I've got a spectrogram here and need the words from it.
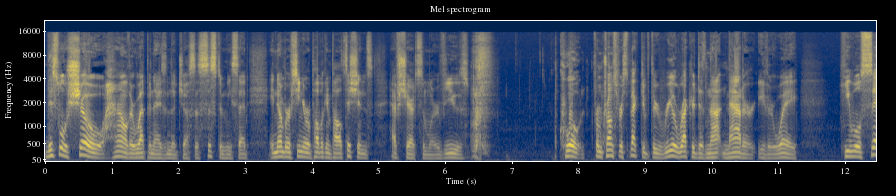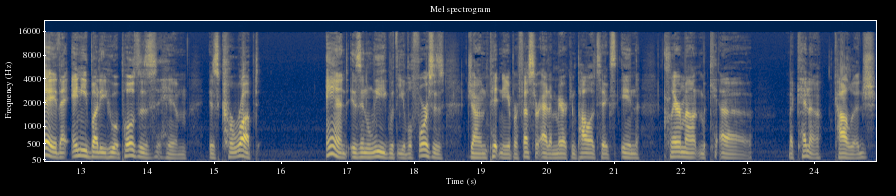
This will show how they're weaponizing the justice system, he said. A number of senior Republican politicians have shared similar views. Quote, from Trump's perspective, the real record does not matter either way. He will say that anybody who opposes him is corrupt and is in league with evil forces. John Pitney, a professor at American politics in Claremont uh, McKenna College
